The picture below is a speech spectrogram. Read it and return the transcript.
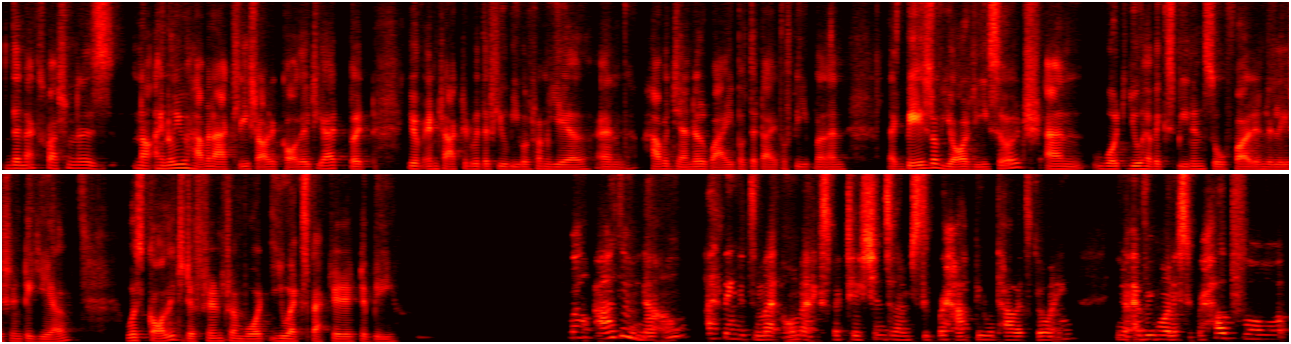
the next question is now I know you haven't actually started college yet, but you've interacted with a few people from Yale and have a general vibe of the type of people. And like based of your research and what you have experienced so far in relation to Yale, was college different from what you expected it to be? Well, as of now, I think it's met all my expectations and I'm super happy with how it's going. You know, everyone is super helpful.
